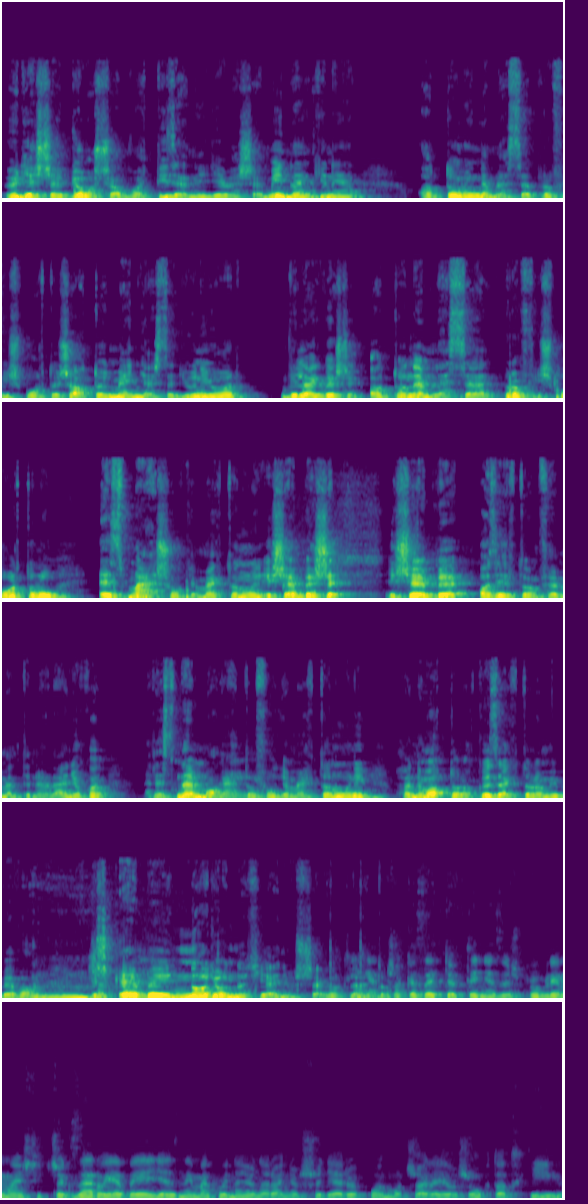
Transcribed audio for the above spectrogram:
ügyesebb, gyorsabb vagy 14 évesen mindenkinél, attól még nem leszel profi sportoló, és attól, hogy megnyersz egy junior világversenyt, attól nem leszel profi sportoló, ez máshol kell megtanulni, és ebbe, se, és ebbe azért tudom felmenteni a lányokat, mert ezt nem magától Igen. fogja megtanulni, hanem attól a közegtől, amiben van. Mm. És ebbe egy nagyon nagy hiányosságot látok. Igen, csak ez egy több tényezős probléma, és itt csak zárójelbe jegyezném meg, hogy nagyon aranyos, hogy erről pont Mocsaj Lajos oktat ki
